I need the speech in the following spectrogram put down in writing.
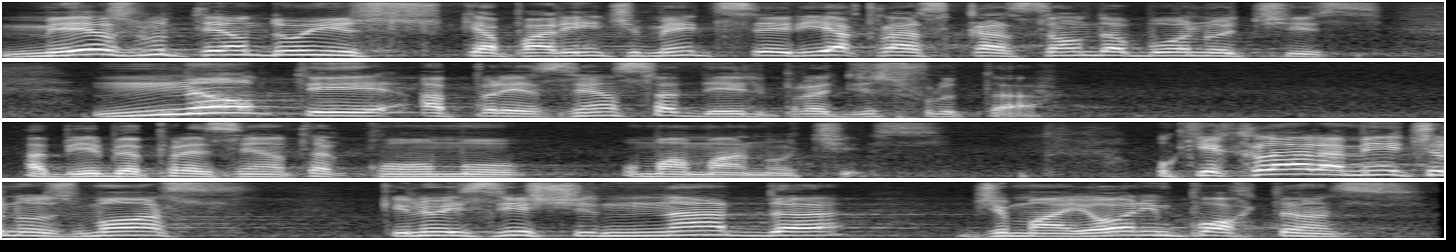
mesmo tendo isso, que aparentemente seria a classificação da boa notícia, não ter a presença dele para desfrutar, a Bíblia apresenta como uma má notícia. O que claramente nos mostra que não existe nada de maior importância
